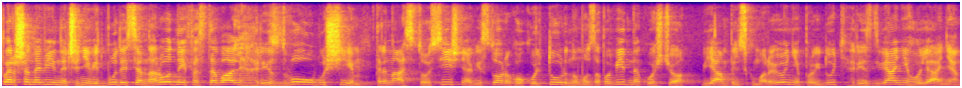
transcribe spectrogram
Вперше на Вінниччині відбудеться народний фестиваль Різдво у Буші. 13 січня в історико-культурному заповіднику, що в Ямпільському районі пройдуть різдвяні гуляння.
